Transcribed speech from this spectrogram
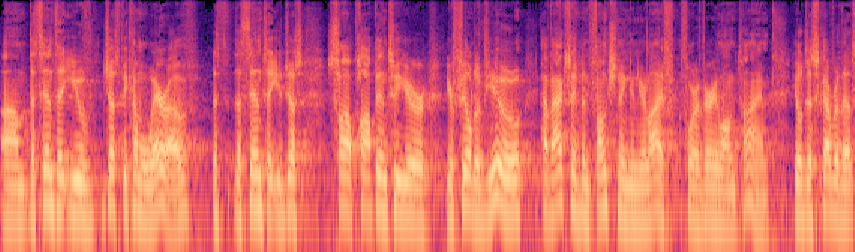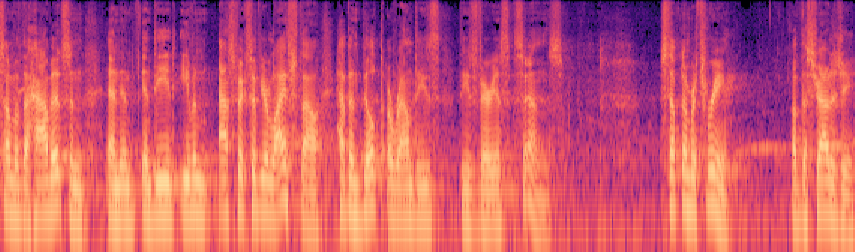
um, the sins that you've just become aware of, the, the sins that you just saw pop into your, your field of view have actually been functioning in your life for a very long time. You'll discover that some of the habits and, and in, indeed even aspects of your lifestyle have been built around these, these various sins. Step number three of the strategy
